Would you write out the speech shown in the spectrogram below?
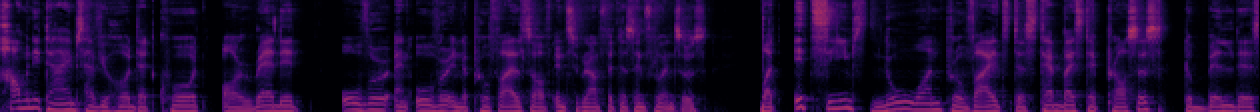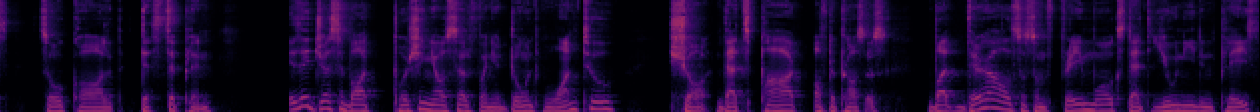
How many times have you heard that quote or read it over and over in the profiles of Instagram fitness influencers? But it seems no one provides the step by step process to build this so called discipline. Is it just about pushing yourself when you don't want to, sure, that's part of the process. But there are also some frameworks that you need in place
